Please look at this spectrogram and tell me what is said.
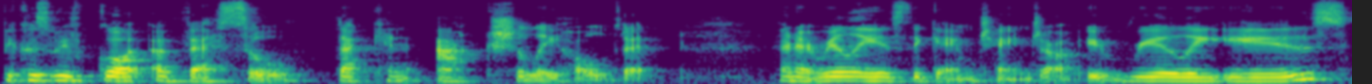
because we've got a vessel that can actually hold it. And it really is the game changer. It really is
